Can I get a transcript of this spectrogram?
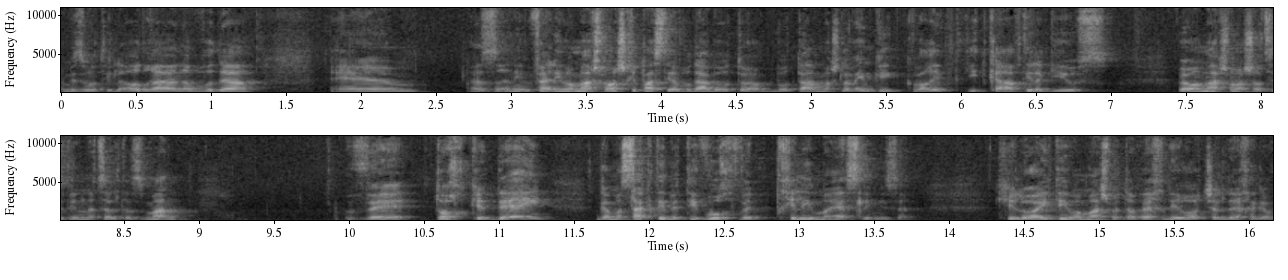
הם הזמינו אותי לעוד רעיון עבודה, אמ, אז אני, ואני ממש ממש חיפשתי עבודה באותו, באותם השלבים, כי כבר הת- התקרבתי לגיוס, וממש ממש רציתי לנצל את הזמן, ותוך כדי גם עסקתי בתיווך והתחיל להימאס לי מזה. כאילו הייתי ממש מתווך דירות של, דרך אגב,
